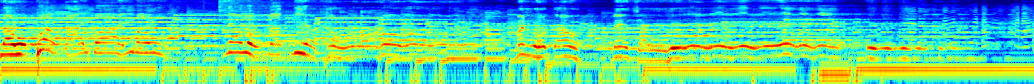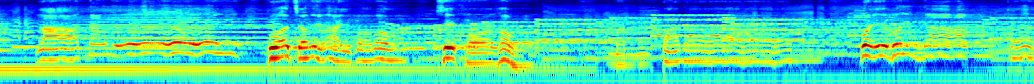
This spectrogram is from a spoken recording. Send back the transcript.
เราเพื่อตายบ่อยเมาแนวหลงมากเมียเขา มันหัวเก่าในใจลาดนางเอ้ยหัวเจ้านี่ไอ้บ่เบาสิขอเขามันปานาไว้คนงาม เออ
